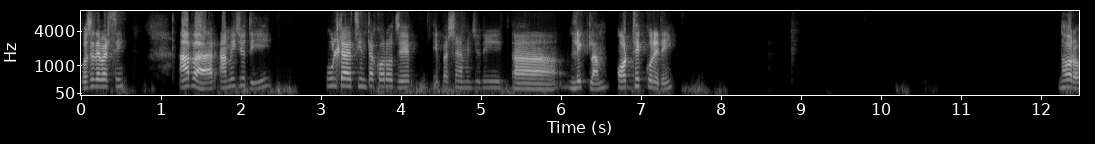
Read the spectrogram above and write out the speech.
বুঝতে পারছি? আবার আমি যদি উল্টা চিন্তা করো যে, এই পাশে আমি যদি লিখলাম, অর্ধেক করে দিই। ধরো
